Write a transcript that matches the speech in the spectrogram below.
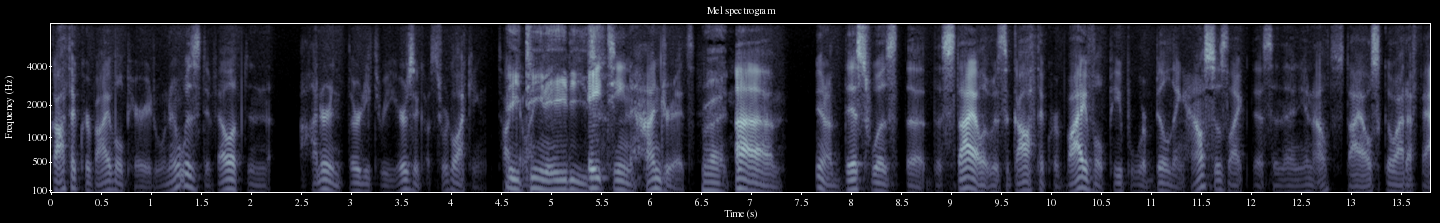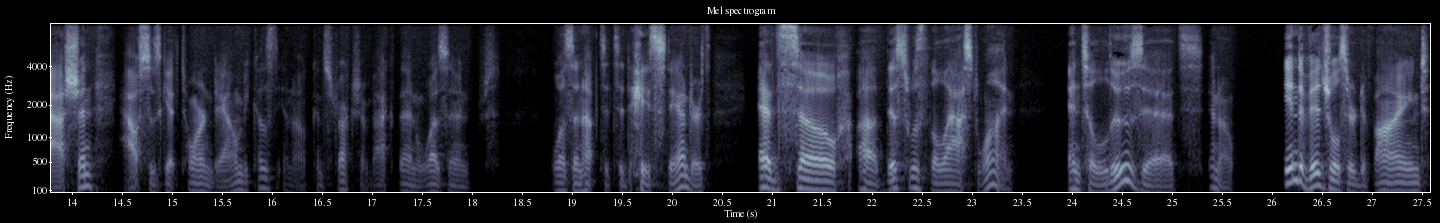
Gothic revival period, when it was developed in 133 years ago. So we're talking, talking 1880s, like 1800s. Right. Um, you know, this was the the style. It was the Gothic revival. People were building houses like this, and then you know, styles go out of fashion. Houses get torn down because you know, construction back then wasn't wasn't up to today's standards, and so uh, this was the last one. And to lose it, you know, individuals are defined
